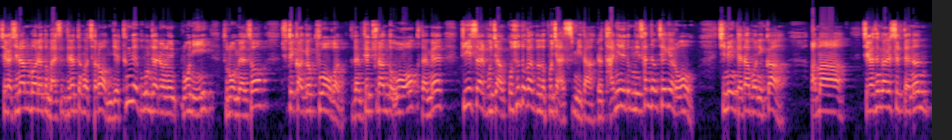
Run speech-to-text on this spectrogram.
제가 지난번에도 말씀드렸던 것처럼 이제 특례 보금자리론이 들어오면서 주택가격 9억 원, 그다음에 대출한도 5억, 그다음에 DSR 보지 않고 소득한도도 보지 않습니다. 그래서 단일금리 산정 체계로 진행되다 보니까 아마 제가 생각했을 때는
